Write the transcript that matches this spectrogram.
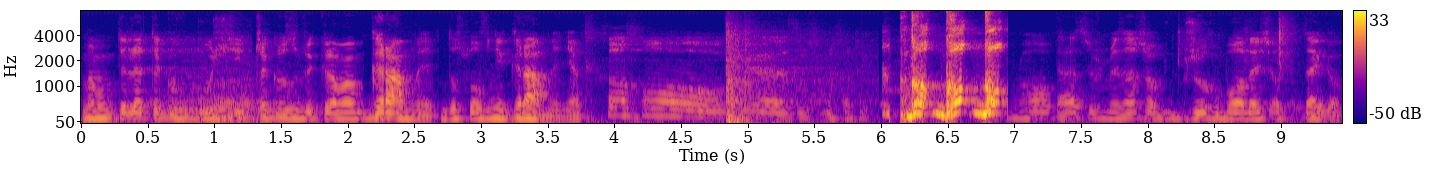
mam tyle tego w buzi, czego zwykle mam gramy. Dosłownie gramy, nie? Ho, ho, Jezus Maria. No, teraz już mnie zaczął brzuch boleć od tego,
